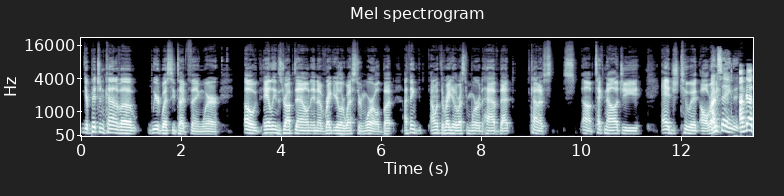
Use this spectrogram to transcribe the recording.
you're pitching kind of a weird Westy type thing where oh, aliens drop down in a regular Western world, but I think I want the regular Western world to have that kind of s- s- uh, technology edge to it already. I'm saying that I've got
